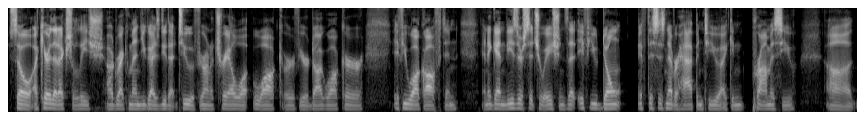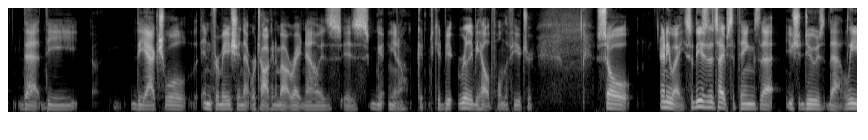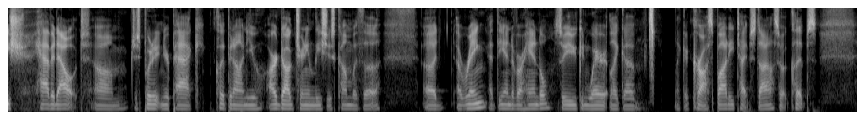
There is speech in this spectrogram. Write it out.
So I carry that extra leash. I would recommend you guys do that too if you're on a trail walk or if you're a dog walker if you walk often. And again, these are situations that if you don't if this has never happened to you, I can promise you uh, that the the actual information that we're talking about right now is is you know could could be really be helpful in the future. So anyway, so these are the types of things that you should do: is that leash, have it out, um, just put it in your pack, clip it on you. Our dog training leashes come with a, a a ring at the end of our handle, so you can wear it like a like a crossbody type style, so it clips.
